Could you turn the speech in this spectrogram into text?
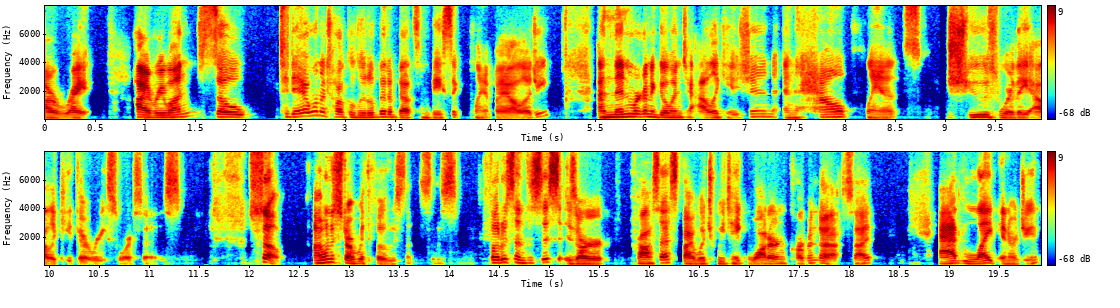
All right. Hi, everyone. So today I want to talk a little bit about some basic plant biology, and then we're going to go into allocation and how plants choose where they allocate their resources. So I want to start with photosynthesis. Photosynthesis is our process by which we take water and carbon dioxide, add light energy,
